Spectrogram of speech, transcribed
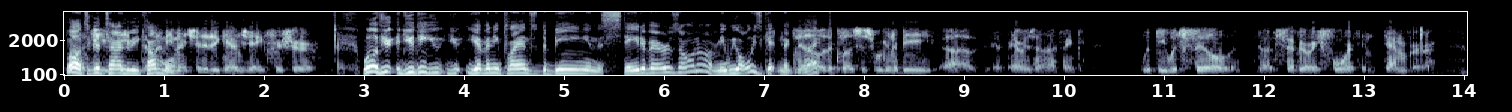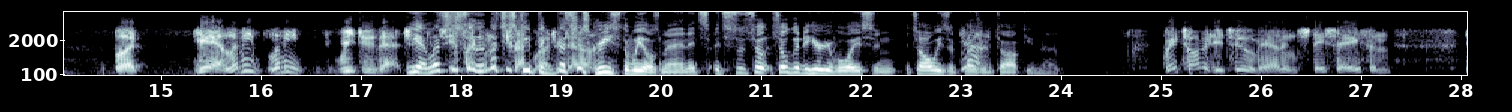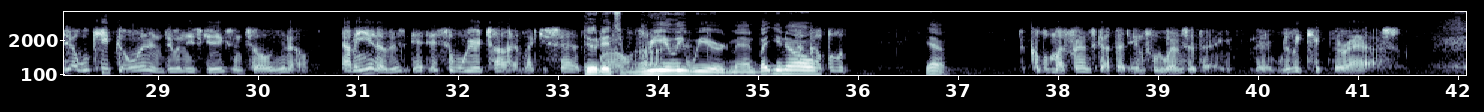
well, it's a good time to become one. mention it again, Jake, for sure. Well, if you do you think you, you, you have any plans to being in the state of Arizona? I mean, we always get neglected. No, the closest we're going to be uh, Arizona, I think, would be with Phil uh, February fourth in Denver. But yeah, let me let me redo that. Jake, yeah, let's just let's just keep the let's down. just grease the wheels, man. It's it's so so, so good to hear your voice, and it's always a pleasure Yeah. to talk to you, man. Great talking to you too, man, and stay safe. And yeah, we'll keep going and doing these gigs until you know. I mean, you know, it's a weird time, like you said, Dude, it's uh, really weird, man. But you a know, couple of yeah. a couple of my friends got that influenza thing. and It really kicked their ass.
